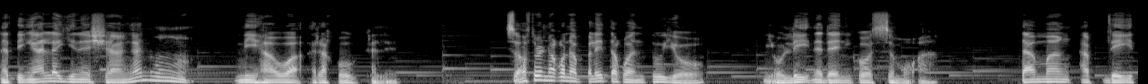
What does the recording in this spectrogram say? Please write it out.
Natingala yun na siya nga nung nihawa rakog kalit. So after na ako napalit ako ang tuyo, niuli na din ko sa mua. Tamang update,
